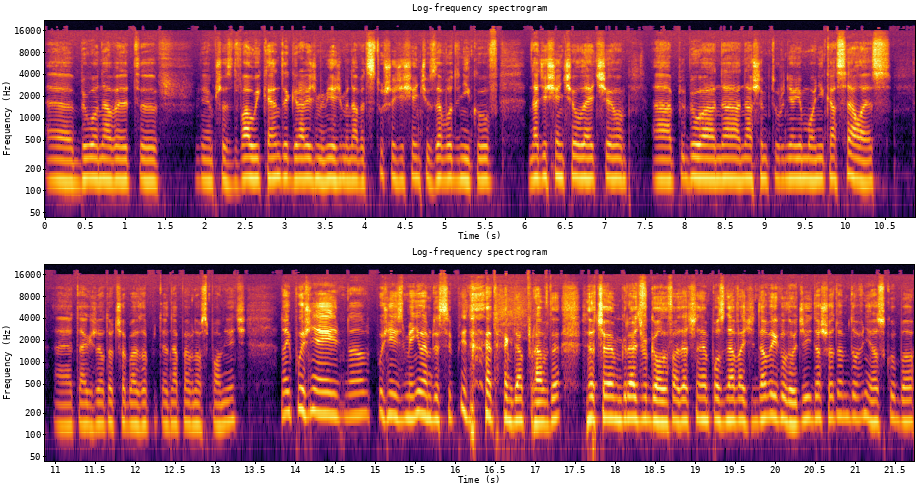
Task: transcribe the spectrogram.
e, było nawet e, nie wiem, przez dwa weekendy graliśmy, mieliśmy nawet 160 zawodników. Na dziesięciolecie była na naszym turnieju Monika Seles, także o to trzeba na pewno wspomnieć. No i później, no, później zmieniłem dyscyplinę tak naprawdę. Zacząłem grać w golfa, zacząłem poznawać nowych ludzi i doszedłem do wniosku, bo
